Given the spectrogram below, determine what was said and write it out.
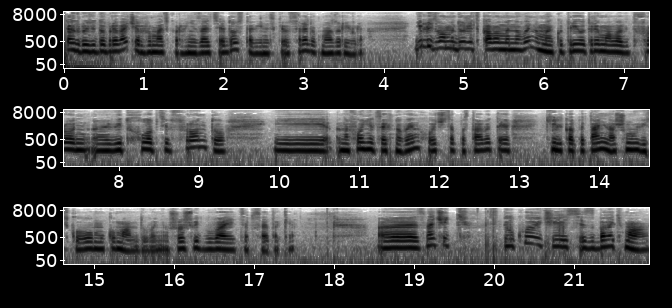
Так, друзі, добрий вечір. Громадська організація ДОСТА, Вінницький осередок Мазур Юля. Ділюсь з вами дуже цікавими новинами, котрі отримала від фрон... від хлопців з фронту. І на фоні цих новин хочеться поставити кілька питань нашому військовому командуванню. Що ж відбувається все-таки? Е, значить, спілкуючись з багатьма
